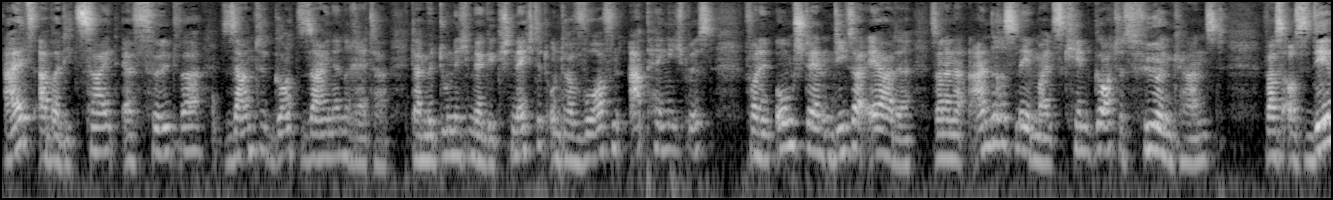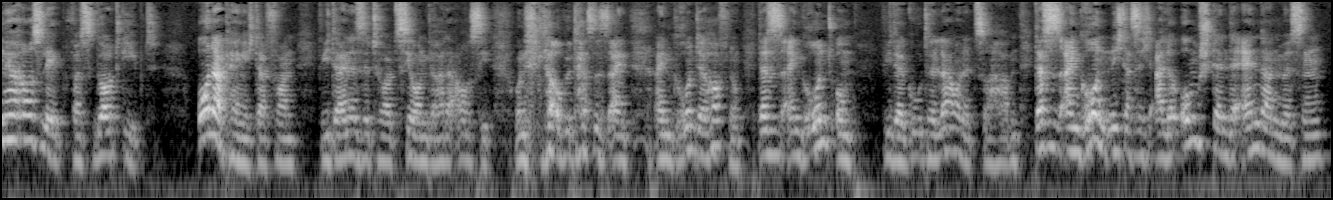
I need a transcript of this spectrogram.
Als aber die Zeit erfüllt war, sandte Gott seinen Retter, damit du nicht mehr geknechtet, unterworfen, abhängig bist von den Umständen dieser Erde, sondern ein anderes Leben als Kind Gottes führen kannst, was aus dem heraus lebt, was Gott gibt unabhängig davon, wie deine Situation gerade aussieht. Und ich glaube, das ist ein, ein Grund der Hoffnung. Das ist ein Grund, um wieder gute Laune zu haben. Das ist ein Grund, nicht, dass sich alle Umstände ändern müssen,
